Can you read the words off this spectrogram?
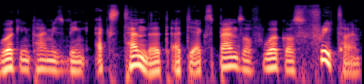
Working time is being extended at the expense of workers' free time.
